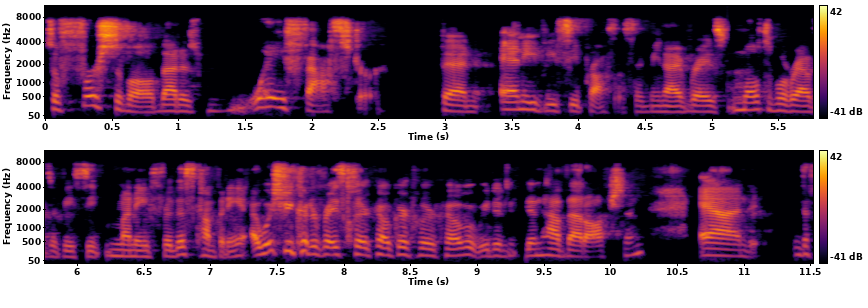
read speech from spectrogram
So first of all, that is way faster than any VC process. I mean, I've raised multiple rounds of VC money for this company. I wish we could have raised Clearco or Clearco, but we didn't, didn't have that option. And the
